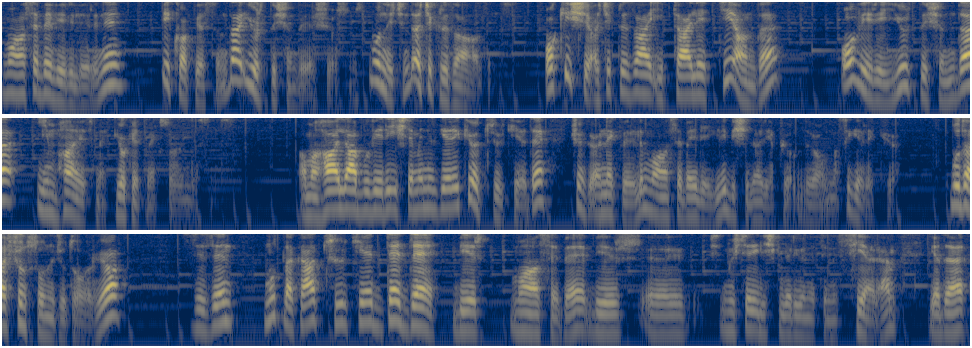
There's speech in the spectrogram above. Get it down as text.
muhasebe verilerini bir kopyasında yurt dışında yaşıyorsunuz. Bunun için de açık rıza aldınız. O kişi açık rızayı iptal ettiği anda o veriyi yurt dışında imha etmek, yok etmek zorundasınız. Ama hala bu veriyi işlemeniz gerekiyor Türkiye'de. Çünkü örnek verelim muhasebeyle ilgili bir şeyler yapıyor olması gerekiyor. Bu da şu sonucu doğuruyor. Sizin mutlaka Türkiye'de de bir muhasebe, bir e, müşteri ilişkileri yönetimi CRM ya da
